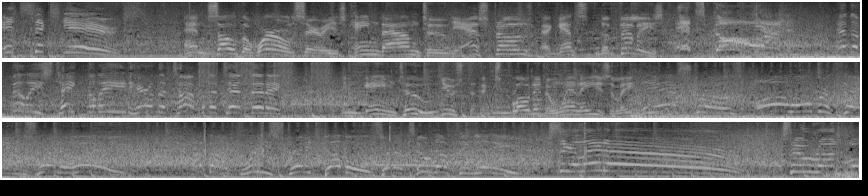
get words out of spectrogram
in six years. And so the World Series came down to the Astros against the Phillies. It's gone! And the Phillies take the lead here in the top of the 10th inning. In game two, Houston exploded to win easily. The Astros all over things right away. How about three straight doubles and a 2 nothing lead? See you later! Two-run home run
